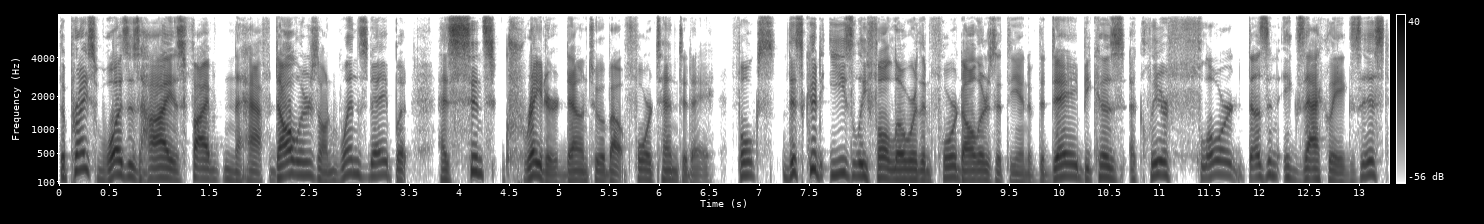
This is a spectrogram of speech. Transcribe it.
The price was as high as $5.5 on Wednesday, but has since cratered down to about 410 today. Folks, this could easily fall lower than $4 at the end of the day because a clear floor doesn't exactly exist,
